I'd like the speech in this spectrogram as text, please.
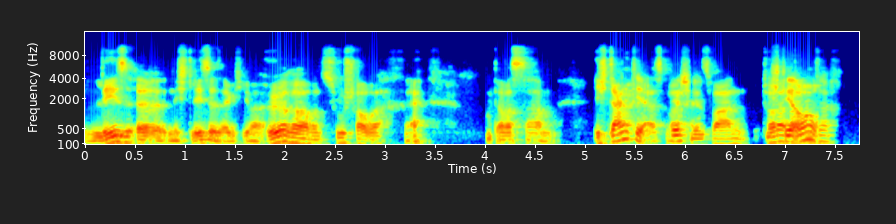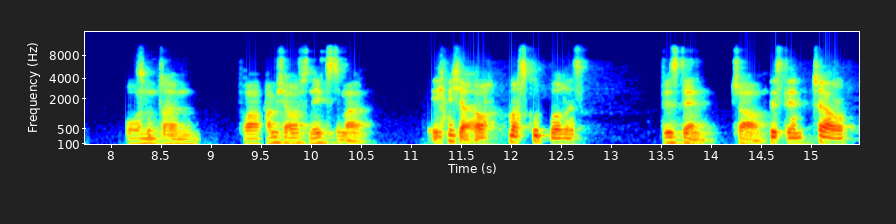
Lese, äh, nicht Leser, sage ich immer, Hörer und Zuschauer da was zu haben. Ich danke dir erstmal. Es war ein toller Nachmittag. Und ähm, freue mich aufs nächste Mal. Ich mich auch. Mach's gut, Boris. Bis denn. Ciao. Bis denn. Ciao.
